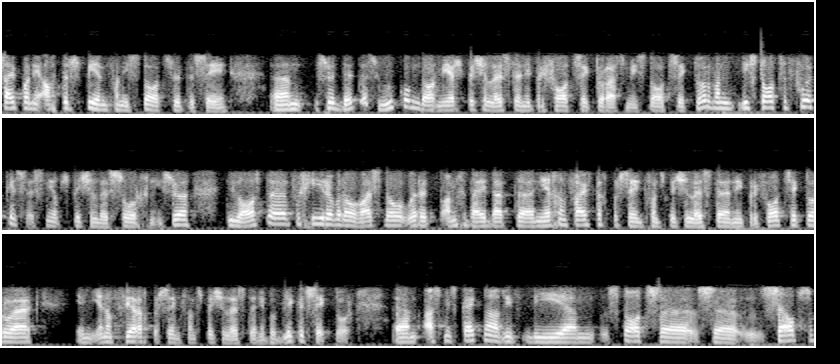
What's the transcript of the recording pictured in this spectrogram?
syp aan die agterspeen van die staat so te sê. Ehm um, so dit is hoekom daar meer spesialiste in die privaat sektor as in die staatssektor want die staat se fokus is nie op spesialis sorg nie. So die laaste figure wat daar was daaroor het aangedui dat uh, 59% van spesialiste in die privaat sektor werk en 41% van spesialiste in die publieke sektor. Ehm um, as mens kyk na die die ehm um, staat se se selfse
